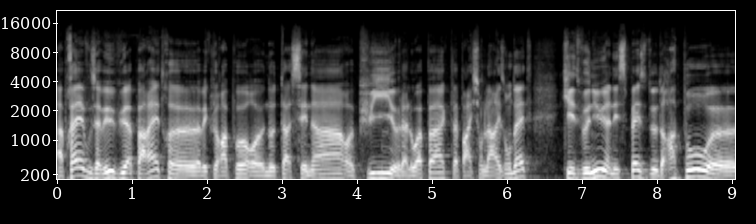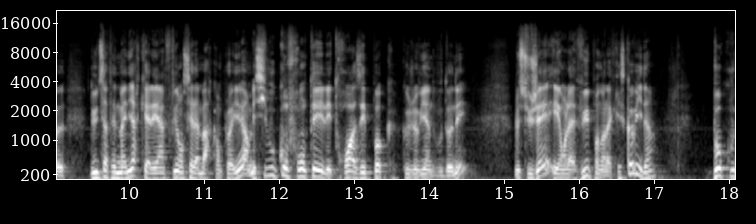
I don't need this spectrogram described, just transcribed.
Après, vous avez vu apparaître euh, avec le rapport euh, Nota Sénard, puis la loi Pacte, l'apparition de la raison d'être, qui est devenu un espèce de drapeau d'une certaine manière qui allait influencer la marque employeur. Mais si vous confrontez les trois époques que je viens de vous donner, le sujet, et on l'a vu pendant la crise Covid, hein, beaucoup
